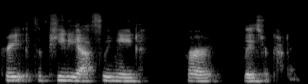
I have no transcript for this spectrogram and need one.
create the PDF we need for laser cutting.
